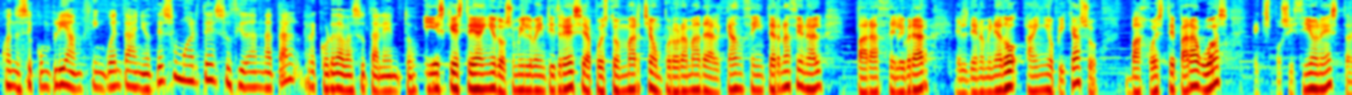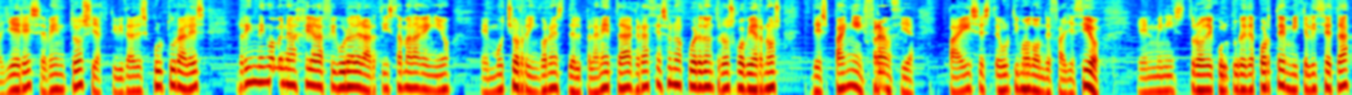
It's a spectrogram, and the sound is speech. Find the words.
cuando se cumplían 50 años de su muerte, su ciudad natal recordaba su talento. Y es que este año 2023 se ha puesto en marcha un programa de alcance internacional para celebrar el denominado Año Picasso. Bajo este paraguas, exposiciones, talleres, eventos y actividades culturales rinden homenaje a la figura del artista malagueño en muchos rincones del planeta gracias a un acuerdo entre los gobiernos de España y Francia, país este último donde falleció. El ministro de Cultura y Deporte, Miquel Iceta,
